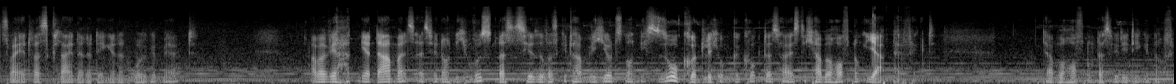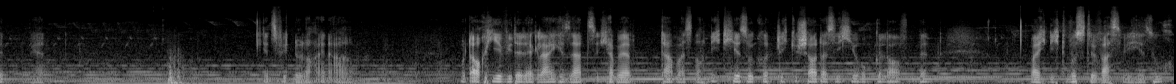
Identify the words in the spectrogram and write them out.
Zwei etwas kleinere Dinge dann wohlgemerkt. Aber wir hatten ja damals, als wir noch nicht wussten, dass es hier sowas gibt, haben wir hier uns noch nicht so gründlich umgeguckt. Das heißt, ich habe Hoffnung... Ja, perfekt. Ich habe Hoffnung, dass wir die Dinge noch finden werden. Jetzt fehlt nur noch ein Arm. Und auch hier wieder der gleiche Satz. Ich habe ja damals noch nicht hier so gründlich geschaut, dass ich hier rumgelaufen bin, weil ich nicht wusste, was wir hier suchen.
